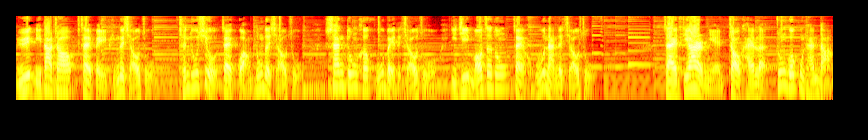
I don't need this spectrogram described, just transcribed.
与李大钊在北平的小组，陈独秀在广东的小组。山东和湖北的小组，以及毛泽东在湖南的小组，在第二年召开了中国共产党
